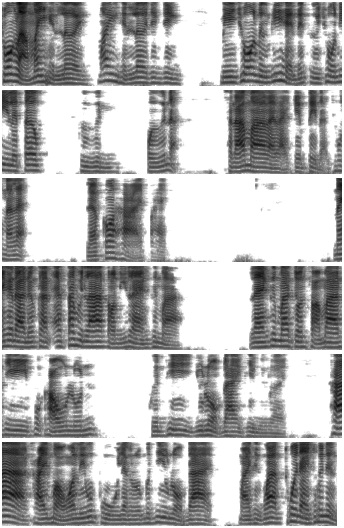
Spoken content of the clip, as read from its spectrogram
ช่วงหลังไม่เห็นเลย ไม่เห็นเลยจริง ๆ มีช่วงหนึ่งที่เห็นนั่นคือช่วงที่เลสเตอร์คืนฟื้นอะ ชนะมาหลาย ๆ เกมติดอะ ช่วงนั้นแหละ แล้วก็หายไป ในขณะเดียวกันแอตตันวิลล่าตอนนี้แรงขึ้นมา แรงขึ้นมาจนสามารถที่พวกเขาลุ้นพื้นที่ยุโรปได้อีกทีมหนึ่งเลย ถ้าใครบอกว่าลิเวอร์พูลยังลุ้นพื้นที่ยุโรปได้ หมายถึงว่าถ้วยใดถ้วยหนึ่ง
